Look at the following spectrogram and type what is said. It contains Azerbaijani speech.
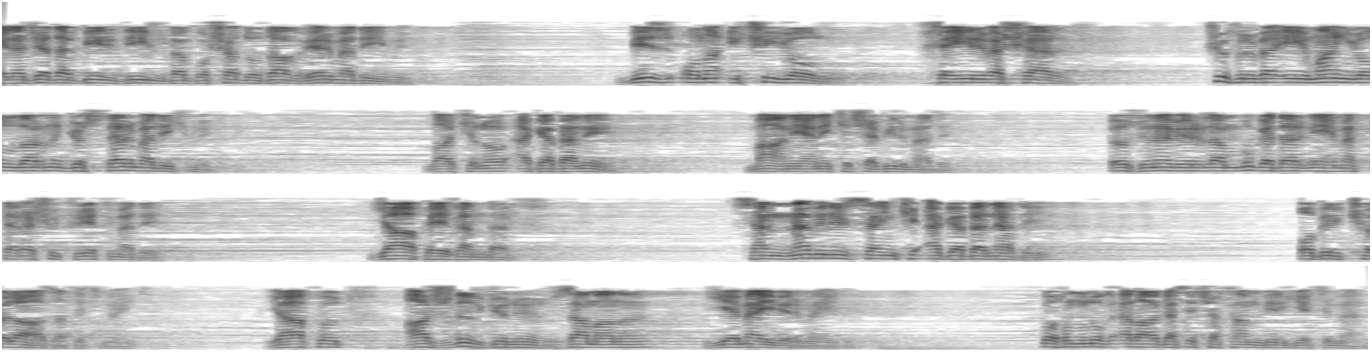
Eləcə də bir dil və qoşa dodaq vermədikmi? Biz ona iki yol, xeyir və şər, küfr və iman yollarını göstərmədikmi? Lakin o əqəbəni, maniyəni keçə bilmədi. Özünə verilən bu qədər nemətlərə şükür etmədi. Ya peyğəmbər, sən nə bilirsən ki, əqəbə nədir? O bir kölə azad etməkdir. Yaxud aclıq günü, zamanı yemək verməkdir. Qohumluq əlaqəsi çatan bir yetimə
